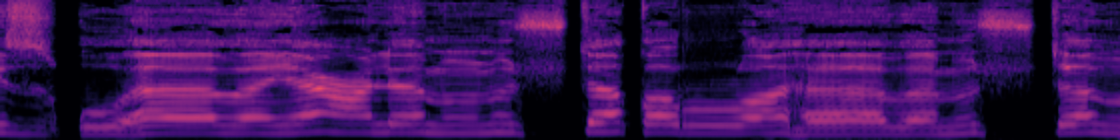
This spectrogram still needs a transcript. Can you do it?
رزقها ويعلم مستقرها ومستودعها.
